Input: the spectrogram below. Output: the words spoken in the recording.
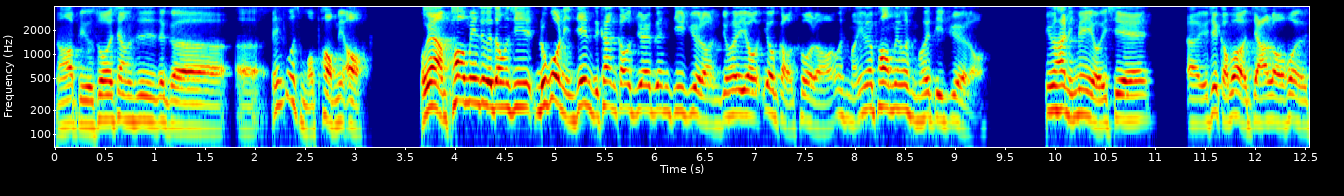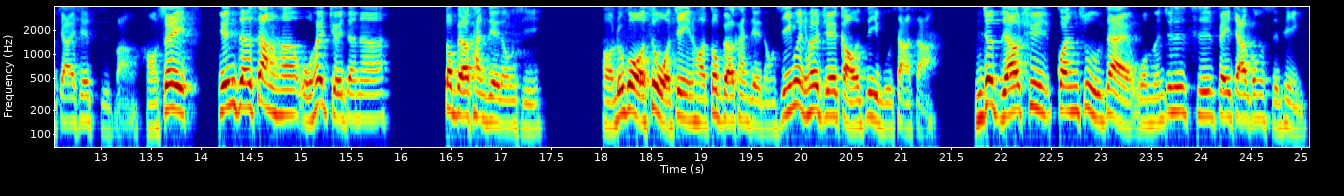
然后比如说像是这个呃，诶，为什么泡面？哦，我跟你讲，泡面这个东西，如果你今天只看高 GI 跟低 GL，你就会又又搞错了哦。为什么？因为泡面为什么会低 GL？因为它里面有一些呃，有些搞不好有加肉或者加一些脂肪，好，所以原则上呢，我会觉得呢，都不要看这些东西。哦，如果是我建议的话，都不要看这些东西，因为你会觉得搞得自己不飒飒。你就只要去关注在我们就是吃非加工食品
